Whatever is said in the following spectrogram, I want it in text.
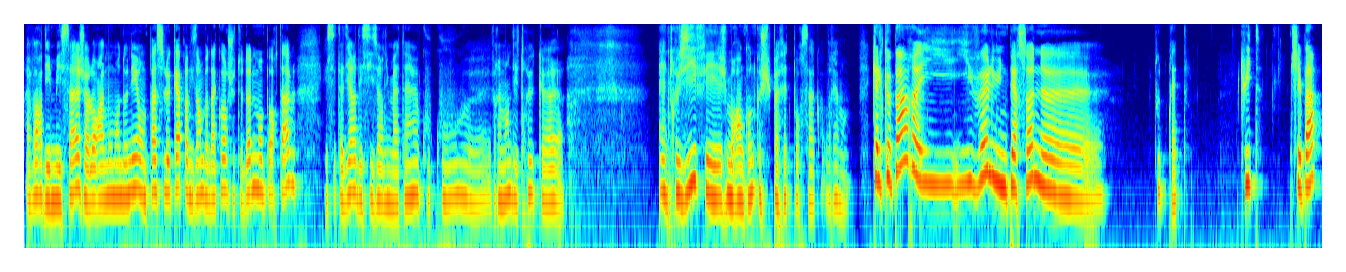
Avoir des messages, alors à un moment donné, on passe le cap en disant, bon d'accord, je te donne mon portable, et c'est-à-dire des 6 heures du matin, coucou, euh, vraiment des trucs... intrusif et je me rends compte que je suis pas faite pour ça, quoi, vraiment. Quelque part, ils, veulent une personne euh, toute prête, cuite, je sais pas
